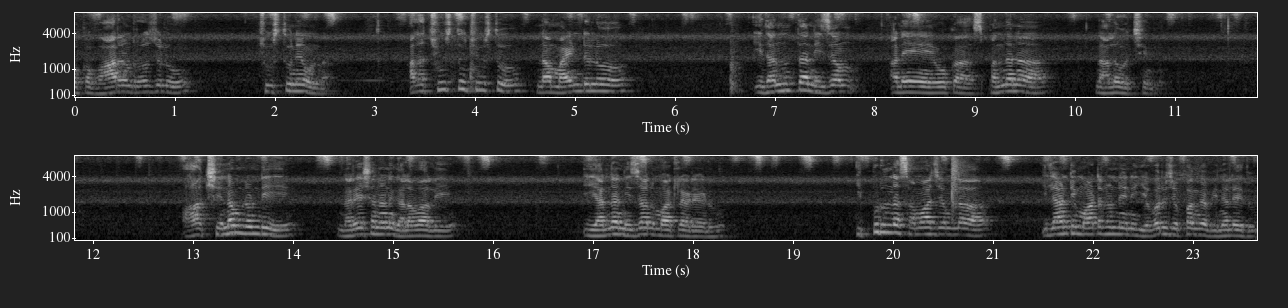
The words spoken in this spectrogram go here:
ఒక వారం రోజులు చూస్తూనే ఉన్నా. అలా చూస్తూ చూస్తూ నా మైండ్లో ఇదంతా నిజం అనే ఒక స్పందన నాలో వచ్చింది. ఆ క్షణం నుండి నరేష్ అన్నని గలవాలి. ఈ అన్న నిజాలు మాట్లాడాడు. ఇప్పుడున్న సమాజంలో ఇలాంటి మాటలు నేను ఎవరు చెప్పంగా వినలేదు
